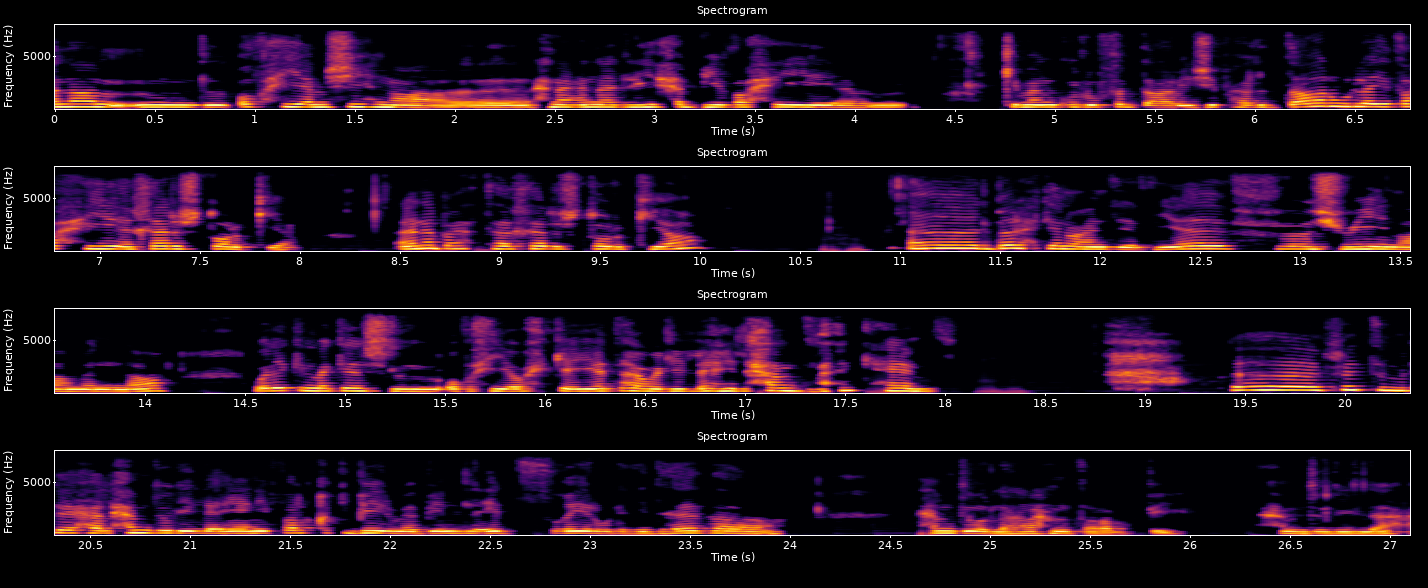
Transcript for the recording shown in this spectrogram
أنا م- الأضحية ماشي هنا إحنا عنا اللي يحب يضحي آم، كيما نقولوا في الدار يجيبها للدار ولا يضحي خارج تركيا. أنا بعثتها خارج تركيا. آه، البارح كانوا عندي ضياف شوينا منا ولكن ما كانش الأضحية وحكايتها ولله الحمد ما كانش. آه، فات مليحة الحمد لله. يعني فرق كبير ما بين العيد الصغير والعيد هذا. الحمد لله رحمة ربي. الحمد لله.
